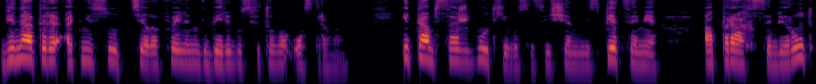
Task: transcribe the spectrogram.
винаторы отнесут тело Фейлин к берегу Святого острова, и там сожгут его со священными специями, а прах соберут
